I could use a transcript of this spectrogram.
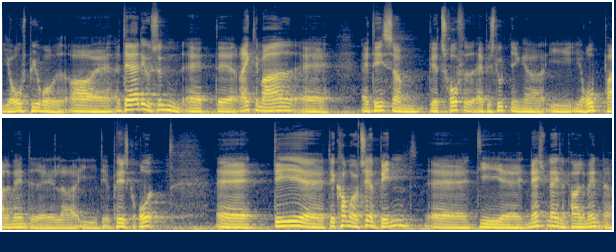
i Aarhus Byråd. Og øh, der er det jo sådan, at øh, rigtig meget af, af det, som bliver truffet af beslutninger i, i Europaparlamentet eller i det europæiske råd, øh, det, øh, det kommer jo til at binde øh, de nationale parlamenter,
